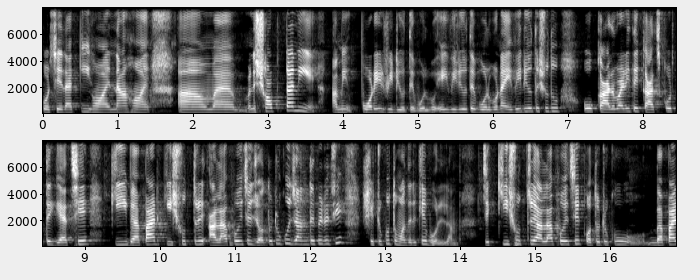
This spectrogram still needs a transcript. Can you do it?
করছে, এরা কী হয়, না হয় মানে সবটা নিয়ে আমি পরের ভিডিওতে বলব। এই ভিডিওতে বলব না, এই ভিডিওতে শুধু ও কার বাড়িতে কাজ করতে গেছে, কী ব্যাপার, কী সূত্রে আলাপ হয়েছে, যতটুকু জানতে পেরেছি সেটুকু তোমাদেরকে বললাম। যে কী সূত্রে আলাপ হয়েছে, কতটুকু ব্যাপার,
